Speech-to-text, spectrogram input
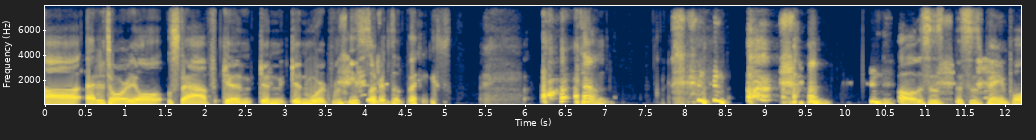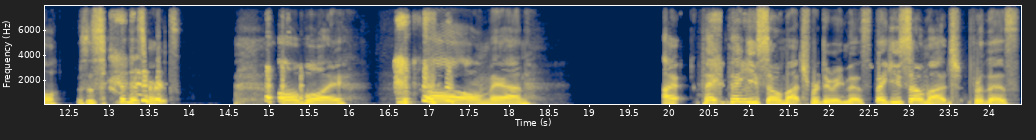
uh editorial staff can can can work for these sorts of things. oh, this is this is painful. This is this hurts. Oh boy. Oh man. I thank thank you so much for doing this. Thank you so much for this.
